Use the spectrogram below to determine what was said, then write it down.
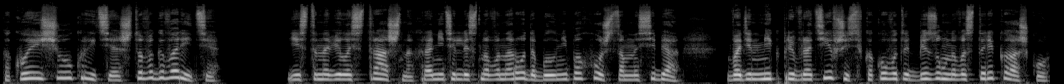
«Какое еще укрытие? Что вы говорите?» Ей становилось страшно, хранитель лесного народа был не похож сам на себя. в один миг превратившись в какого-то безумного старикашку.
